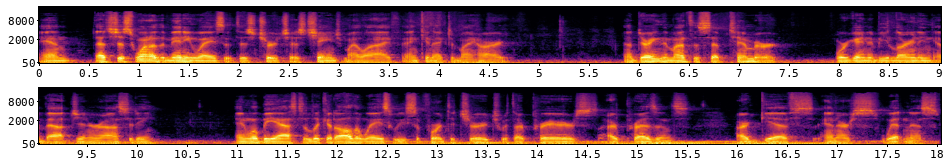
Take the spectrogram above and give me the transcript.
And that's just one of the many ways that this church has changed my life and connected my heart. Now, during the month of September, we're going to be learning about generosity and we'll be asked to look at all the ways we support the church with our prayers, our presence, our gifts, and our witness.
